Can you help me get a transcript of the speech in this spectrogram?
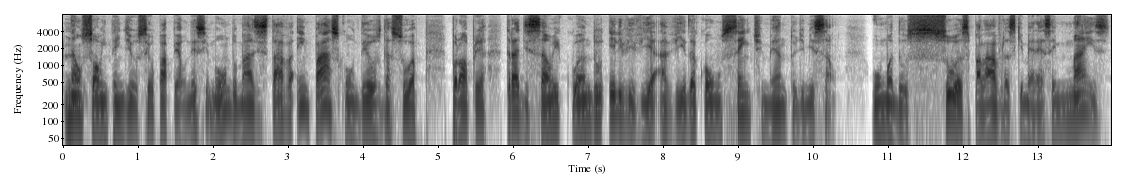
não só entendia o seu papel nesse mundo, mas estava em paz com o Deus da sua própria tradição e quando ele vivia a vida com um sentimento de missão. Uma das suas palavras que merecem mais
